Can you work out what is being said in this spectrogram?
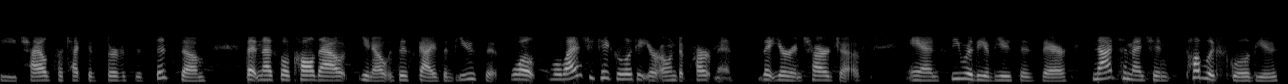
the Child Protective Services system that Nessel called out, you know, this guy's abusive. Well, well, why don't you take a look at your own department that you're in charge of and see where the abuse is there, not to mention public school abuse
